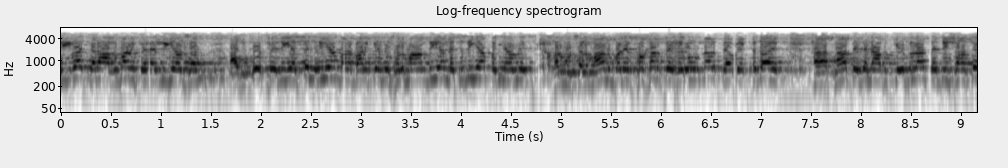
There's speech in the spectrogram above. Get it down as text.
دیوا چراغ بن کے رہی سن۔ اج کوٹے دیا چنگیاں بن بن کے مسلمان دیا نچدیا پہ نے۔ اور مسلمان بڑے فخر سے ضرور نہ پیا ویکتا ہے۔ تھان تھان سے جناب کیبل سے دشا سے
